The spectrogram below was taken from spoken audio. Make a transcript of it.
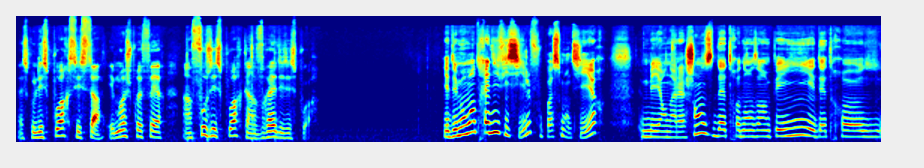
Parce que l'espoir, c'est ça. Et moi, je préfère un faux espoir qu'un vrai désespoir. Il y a des moments très difficiles, faut pas se mentir, mais on a la chance d'être dans un pays et d'être euh,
